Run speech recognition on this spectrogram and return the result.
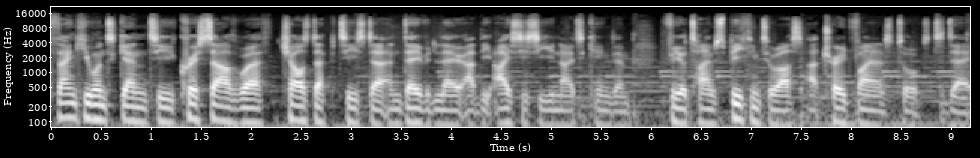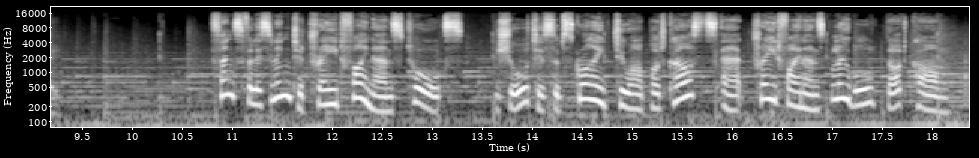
thank you once again to Chris Southworth, Charles De Battista, and David Lowe at the ICC United Kingdom for your time speaking to us at Trade Finance Talks today. Thanks for listening to Trade Finance Talks. Be sure to subscribe to our podcasts at tradefinanceglobal.com.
